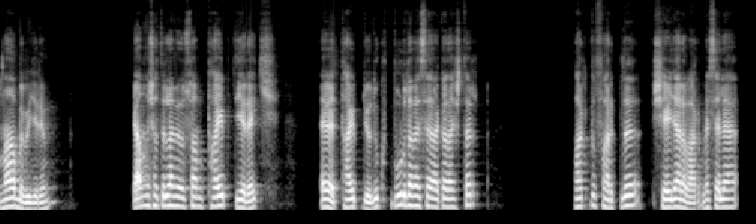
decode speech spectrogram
Ne yapabilirim? Yanlış hatırlamıyorsam type diyerek evet type diyorduk. Burada mesela arkadaşlar farklı farklı şeyler var. Mesela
